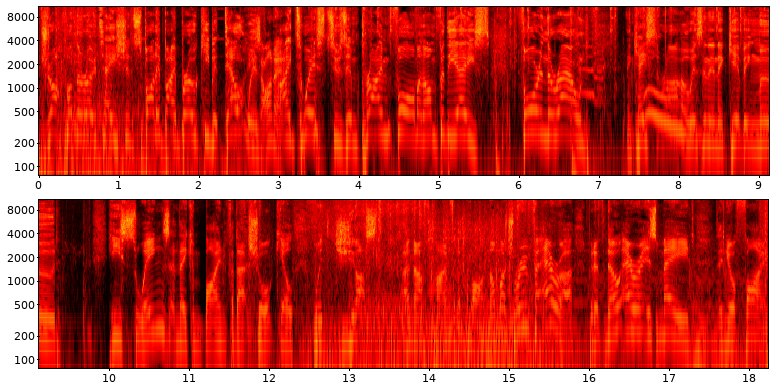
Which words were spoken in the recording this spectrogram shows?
Drop on the rotation, spotted by Broky, but dealt oh, with by Twistzz, who's in prime form and on for the ace. Four in the round. In case Serato isn't in a giving mood, he swings and they combine for that short kill with just enough time for the plant. Not much room for error, but if no error is made, then you're fine.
